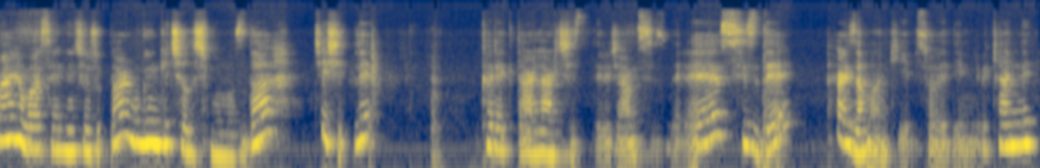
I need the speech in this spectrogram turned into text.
Merhaba sevgili çocuklar. Bugünkü çalışmamızda çeşitli karakterler çizdireceğim sizlere. Siz de her zamanki gibi söylediğim gibi kendi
